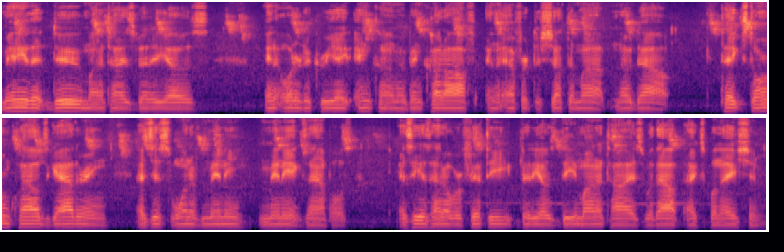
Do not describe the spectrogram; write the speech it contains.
Many that do monetize videos in order to create income have been cut off in the effort to shut them up, no doubt. Take Storm Cloud's Gathering as just one of many, many examples, as he has had over 50 videos demonetized without explanation.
